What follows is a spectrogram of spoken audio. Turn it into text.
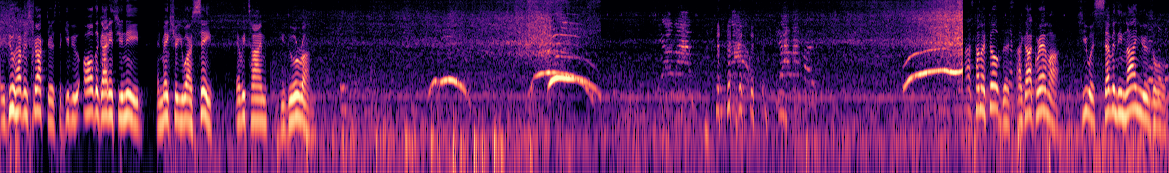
They do have instructors to give you all the guidance you need and make sure you are safe every time you do a run. Last time I filmed this, I got grandma. She was 79 years old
